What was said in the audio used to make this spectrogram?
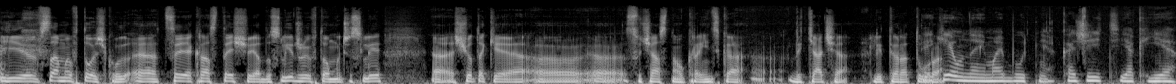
І саме в точку. Е, це якраз те, що я досліджую, в тому числі, е, що таке е, сучасна українська дитяча література. Яке у неї майбутнє? Кажіть, як є.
